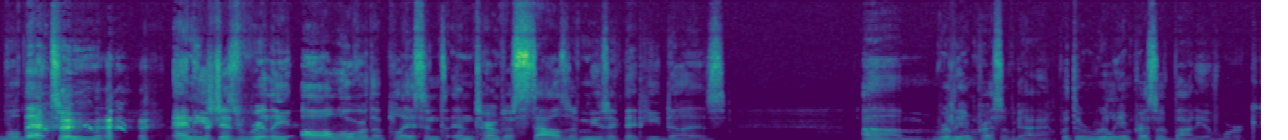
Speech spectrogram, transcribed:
Well, that too, and he's just really all over the place in in terms of styles of music that he does. Um, really impressive guy with a really impressive body of work.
